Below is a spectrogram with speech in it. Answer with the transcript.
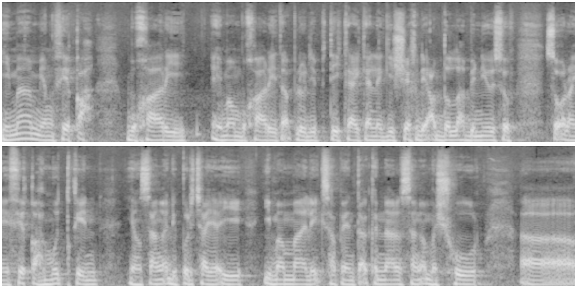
imam yang fiqah. Bukhari Imam Bukhari tak perlu dipertikaikan lagi. Syekh di Abdullah bin Yusuf seorang yang fiqah mutqin yang sangat dipercayai. Imam Malik siapa yang tak kenal sangat masyhur. Uh,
